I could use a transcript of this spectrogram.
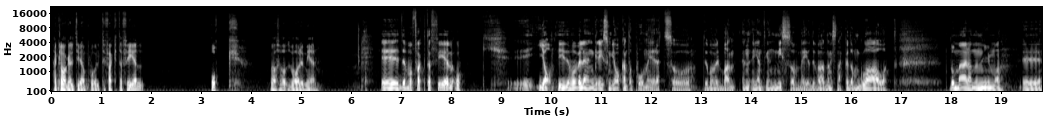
Han klagade lite grann på lite faktafel Och Vad var det mer? Eh, det var faktafel och ja, det var väl en grej som jag kan ta på mig rätt så det var väl bara en, en egentligen miss av mig och det var när vi snackade om Guao att de är anonyma, eh,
